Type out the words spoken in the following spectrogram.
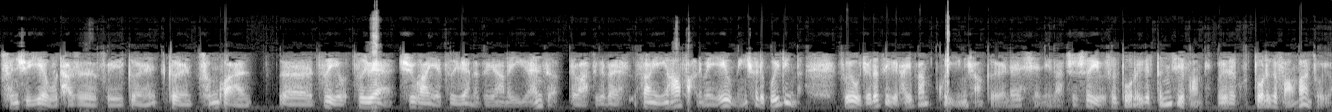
存取业务，它是属于个人个人存款呃自由自愿，取款也自愿的这样的原则，对吧？这个在商业银行法里面也有明确的规定的，所以我觉得这个它一般不会影响个人的现金的，只是有时候多了一个登记方面，为了多了一个防范作用。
